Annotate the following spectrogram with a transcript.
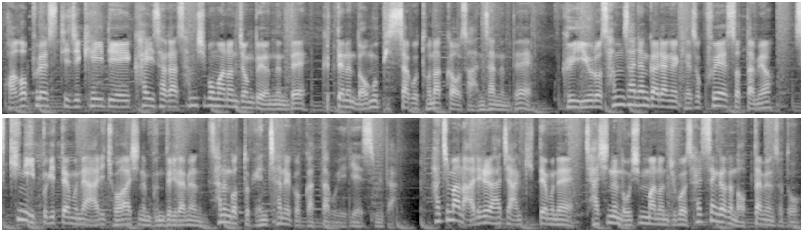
과거 프레스티지 KDA 카이사가 35만 원 정도였는데 그때는 너무 비싸고 돈 아까워서 안 샀는데 그 이후로 3, 4년가량을 계속 후회했었다며 스킨이 이쁘기 때문에 아리 좋아하시는 분들이라면 사는 것도 괜찮을 것 같다고 얘기했습니다. 하지만 아리를 하지 않기 때문에 자신은 50만 원 주고 살 생각은 없다면서도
